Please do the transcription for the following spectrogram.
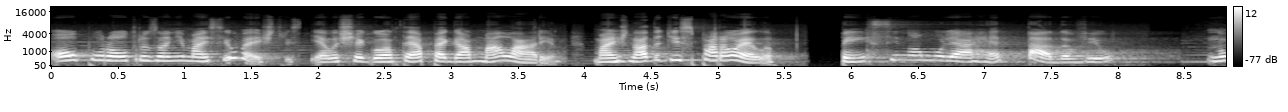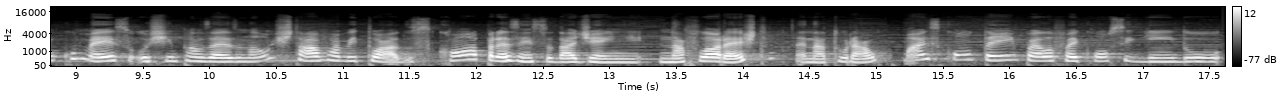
ou por outros animais silvestres, e ela chegou até a pegar malária, mas nada disso parou ela. Pense numa mulher arretada, viu? No começo, os chimpanzés não estavam habituados com a presença da Jane na floresta, é natural, mas com o tempo ela foi conseguindo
